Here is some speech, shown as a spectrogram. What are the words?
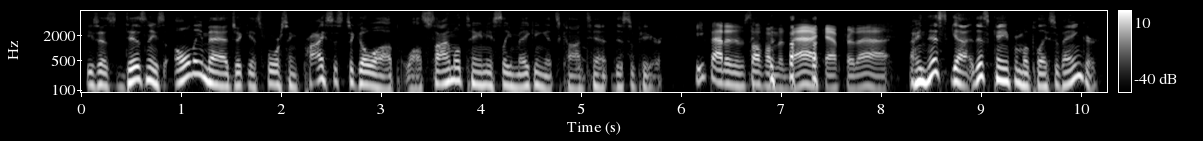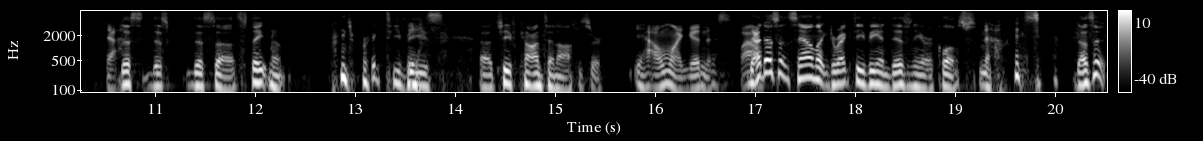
He says Disney's only magic is forcing prices to go up while simultaneously making its content disappear. He patted himself on the back after that. I mean, this guy this came from a place of anger. Yeah. This this this uh, statement from DirecTV's uh, chief content officer. Yeah. Oh my goodness. Wow. That doesn't sound like DirecTV and Disney are close, no, it's does it?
